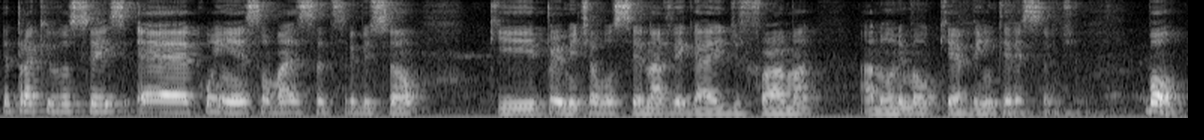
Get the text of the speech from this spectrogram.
e para que vocês é, conheçam mais essa distribuição que permite a você navegar de forma anônima, o que é bem interessante. Bom,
